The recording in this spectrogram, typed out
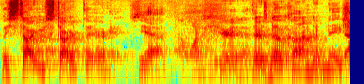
We start, you start there. Okay, just- Yeah. I wanted to hear it. There's no condemnation.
